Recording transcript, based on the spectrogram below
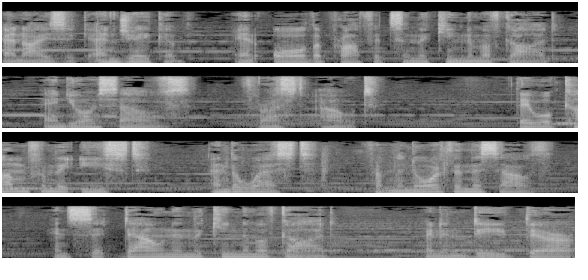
and Isaac and Jacob and all the prophets in the kingdom of God, and yourselves thrust out. They will come from the east and the west, from the north and the south, and sit down in the kingdom of God. And indeed there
